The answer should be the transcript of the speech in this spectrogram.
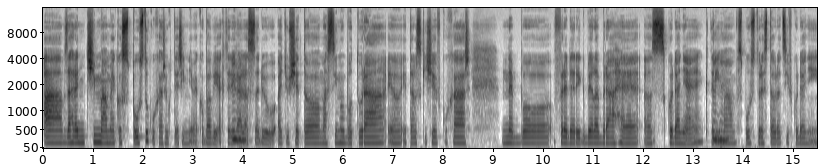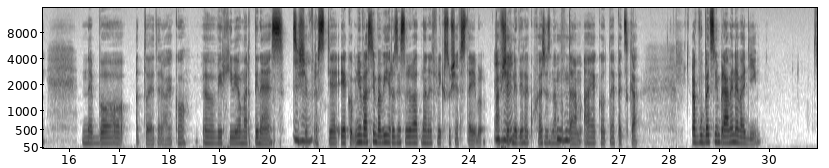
A v zahraničí mám jako spoustu kuchařů, kteří mě jako baví a který mm-hmm. ráda sleduju. Ať už je to Massimo Bottura, italský šéf kuchař, nebo Frederik Bile Brahe eh, z Kodaně, který mm-hmm. má spoustu restaurací v Kodani, nebo a to je teda jako uh, Virgilio Martinez, což mm-hmm. je mhm. prostě, jako mě vlastně baví hrozně sledovat na Netflixu Chef Stable a mhm. všechny tyhle kuchaře znám mm-hmm. od tam a jako to je pecka. A vůbec mě právě nevadí,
